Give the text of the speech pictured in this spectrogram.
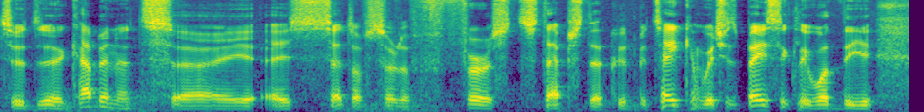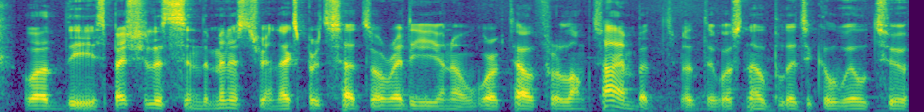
To the cabinet uh, a, a set of sort of first steps that could be taken, which is basically what the what the specialists in the ministry and experts had already you know worked out for a long time, but but there was no political will to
